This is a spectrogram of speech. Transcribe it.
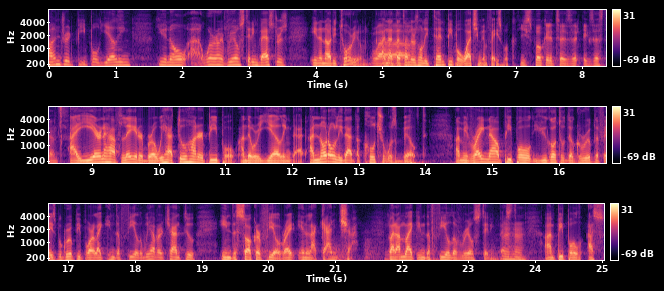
hundred people yelling." You know, uh, we're real estate investors in an auditorium, and at that time there's only ten people watching me on Facebook. You spoke it into exi- existence. A year and a half later, bro, we had 200 people and they were yelling that. And not only that, the culture was built. I mean, right now, people, you go to the group, the Facebook group, people are like in the field. We have our chant too in the soccer field, right? In La Cancha. But I'm like in the field of real estate investing. And people, as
